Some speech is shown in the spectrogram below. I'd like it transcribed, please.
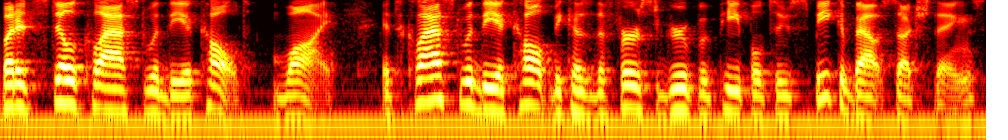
But it's still classed with the occult. Why? It's classed with the occult because the first group of people to speak about such things,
